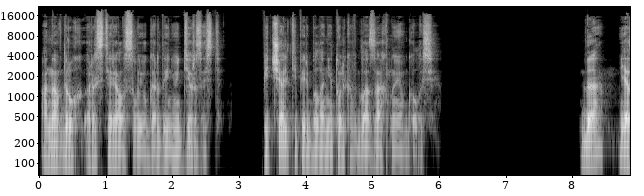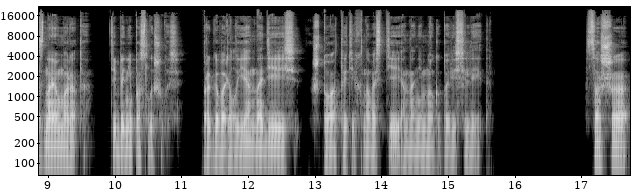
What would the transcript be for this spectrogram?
Она вдруг растеряла свою гордыню и дерзость Печаль теперь была не только в глазах, но и в голосе. «Да, я знаю Марата. Тебе не послышалось», – проговорил я, надеясь, что от этих новостей она немного повеселеет. Саша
